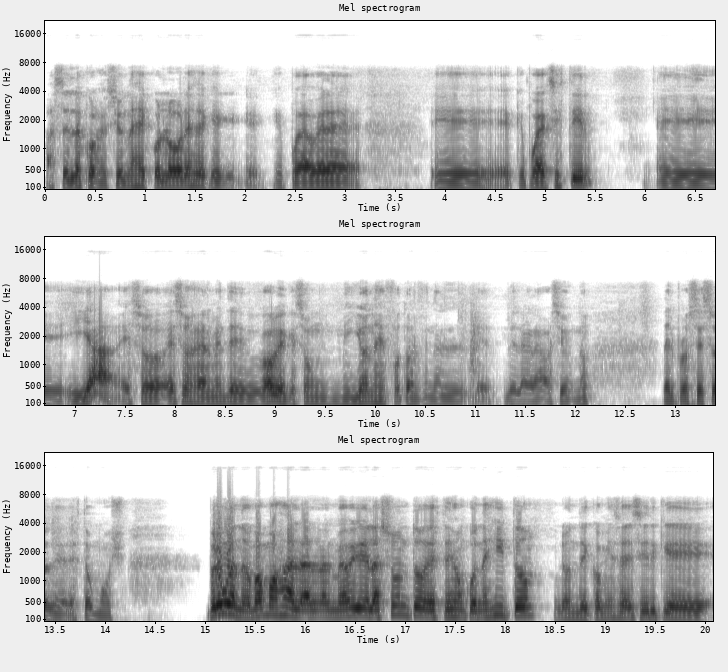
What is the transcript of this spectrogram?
hacer las correcciones de colores de que, que- que pueda haber, eh, eh, que pueda existir. eh, y ya, eso, eso es realmente obvio que son millones de fotos al final de, de la grabación, ¿no? Del proceso de, de stop motion. Pero bueno, vamos al, al, al meollo del asunto. Este es un conejito donde comienza a decir que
